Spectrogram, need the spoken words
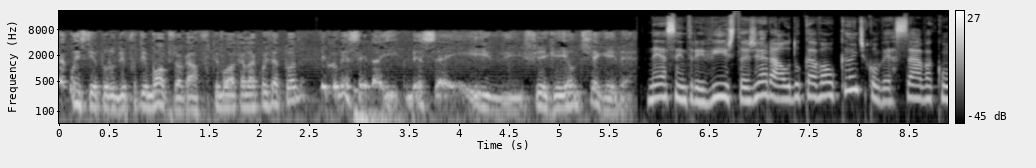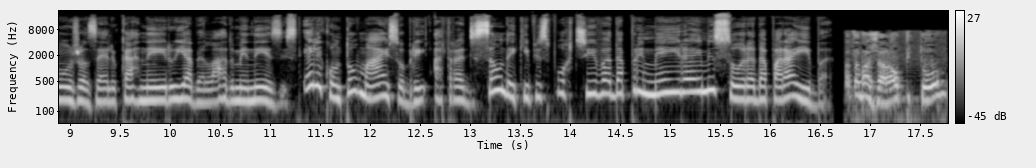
Já conhecia tudo de futebol, jogava futebol, aquela coisa toda, e comecei daí. Comecei e, e cheguei onde cheguei, né? Nessa entrevista, Geraldo Cavalcante conversava com Josélio Carneiro e Abelardo Menezes. Ele contou mais sobre a tradição da equipe esportiva da primeira emissora da Paraíba. A Tabajara optou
